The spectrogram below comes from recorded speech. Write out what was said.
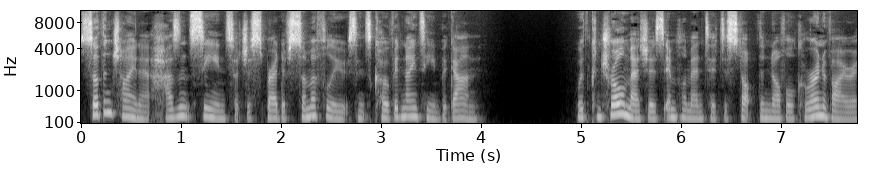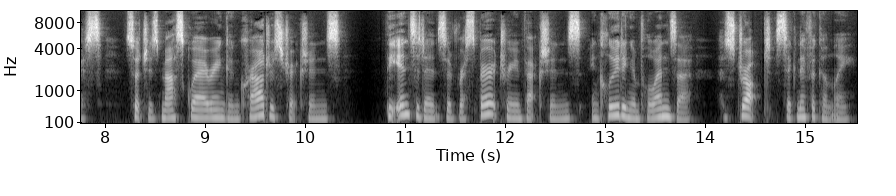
Southern China hasn't seen such a spread of summer flu since COVID 19 began. With control measures implemented to stop the novel coronavirus, such as mask wearing and crowd restrictions, the incidence of respiratory infections, including influenza, has dropped significantly.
